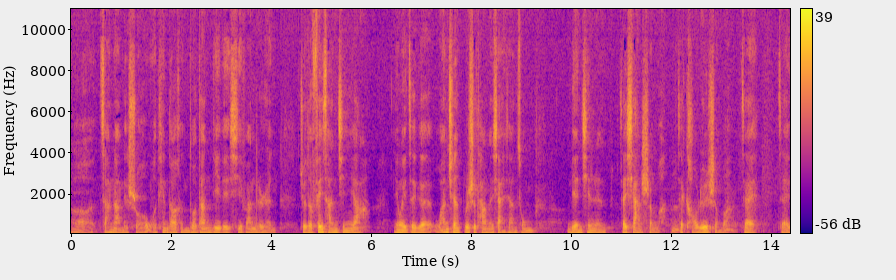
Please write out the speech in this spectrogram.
呃，展览的时候，我听到很多当地的西方的人觉得非常惊讶，因为这个完全不是他们想象中年轻人在想什么，在考虑什么，在在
